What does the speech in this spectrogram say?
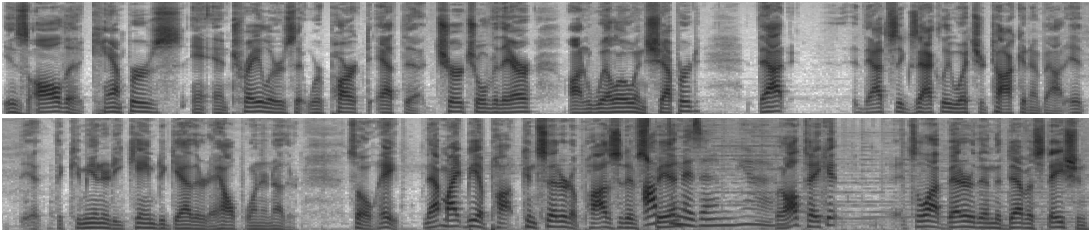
is all the campers and, and, trailers that were parked at the church over there on Willow and Shepherd. That that's exactly what you're talking about. It, it the community came together to help one another. So hey, that might be a po- considered a positive spin. Optimism, yeah. But I'll take it. It's a lot better than the devastation.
